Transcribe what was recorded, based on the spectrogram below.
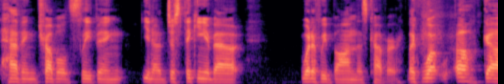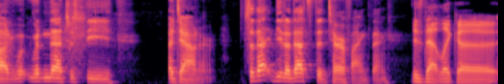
having trouble sleeping, you know, just thinking about what if we bomb this cover? Like, what? Oh God, wouldn't that just be a downer? So that you know, that's the terrifying thing. Is that like a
